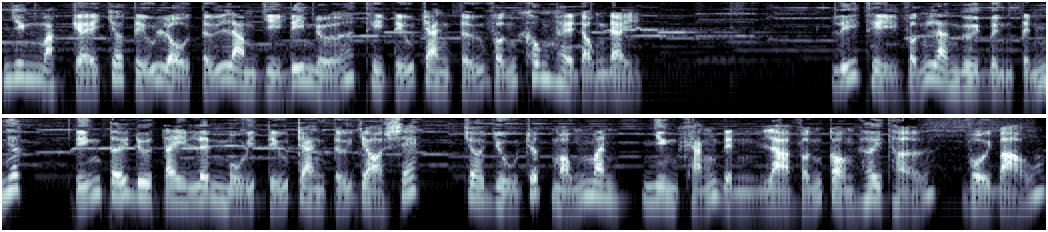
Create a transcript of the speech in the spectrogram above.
Nhưng mặc kệ cho tiểu lộ tử làm gì đi nữa thì tiểu tràng tử vẫn không hề động đậy. Lý thị vẫn là người bình tĩnh nhất, tiến tới đưa tay lên mũi tiểu tràng tử dò xét, cho dù rất mỏng manh nhưng khẳng định là vẫn còn hơi thở, vội bảo.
